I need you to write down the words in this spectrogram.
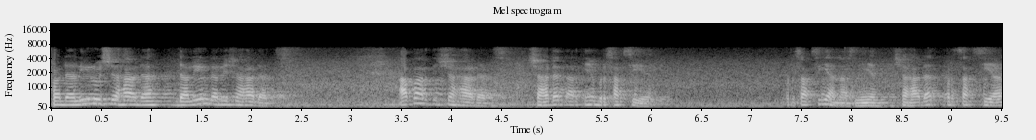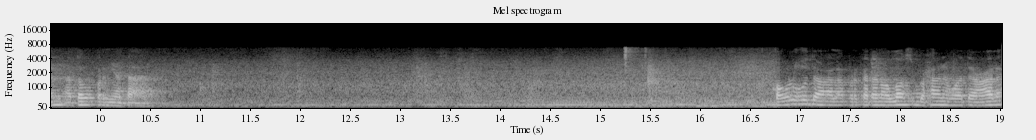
Fadalilu syahadah, dalil dari syahadat. Apa arti syahadat? Syahadat artinya bersaksi ya. Persaksian aslinya, syahadat persaksian atau pernyataan. Qauluhu ta'ala perkataan Allah Subhanahu wa taala,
